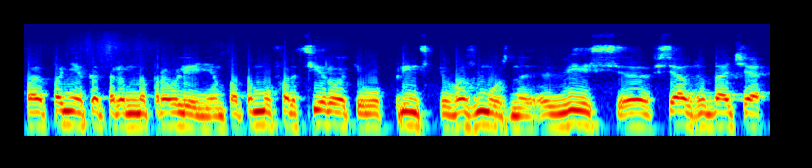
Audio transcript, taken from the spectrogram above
по, по некоторым направлениям, потому форсировать его в принципе возможно. Весь, э, вся задача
